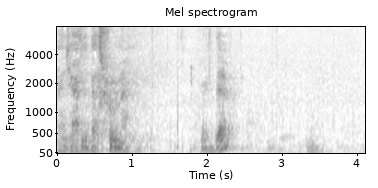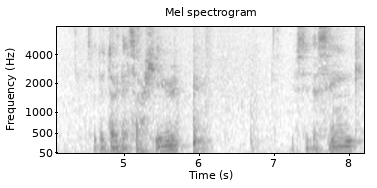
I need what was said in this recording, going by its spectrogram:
And you have the bathroom right there. So the toilets are here. You see the sink.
